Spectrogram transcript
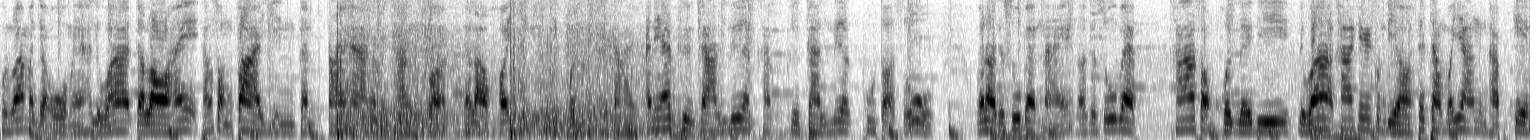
คุณว่ามันจะโอไหมหรือว่าจะรอให้ทั้งสองฝ่ายยิงกันตายห่ากันไปข้างนึงก่อน แล้วเราค่อยยิงอีกคนให้ตาย อันนี้คือการเลือกครับ คือการเลือกผู้ต่อสู้ ว่าเราจะสู้แบบไหน เราจะสู้แบบ ฆ่า 2 คนเลยดี หรือว่าฆ่าแค่คนเดียว แต่จำไว้อย่างหนึ่งครับ เกม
